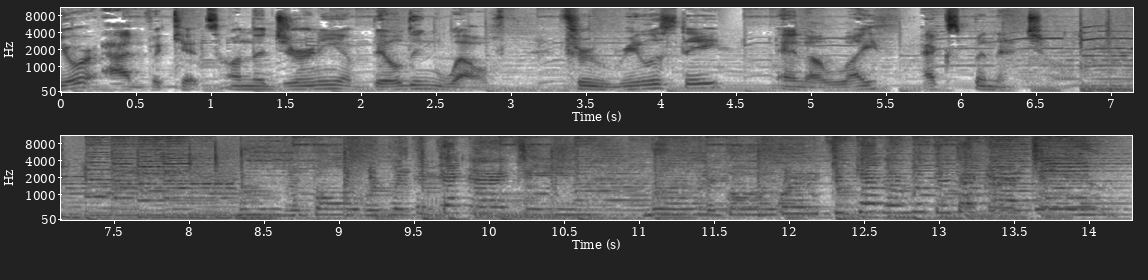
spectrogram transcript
your advocates on the journey of building wealth through real estate and a life exponential. Moving forward with the Decker team. Moving forward together with the Decker team.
